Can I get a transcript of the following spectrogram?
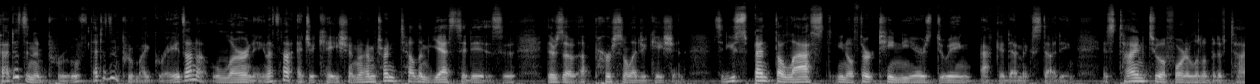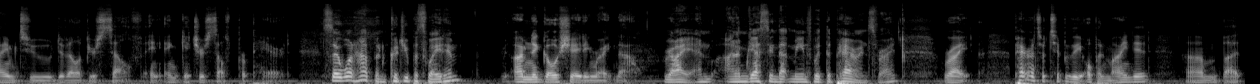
that doesn't improve. That doesn't improve my grades. I'm not learning. That's not education. And I'm trying to tell them, yes, it is. Uh, there's a, a personal education. So you spent the last, you know, 13 years doing academic studying. It's time to afford a little bit of time to develop yourself and, and get yourself prepared. So what happened? Could you persuade him? I'm negotiating right now. Right, and, and I'm guessing that means with the parents, right? Right. Parents are typically open-minded, um, but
